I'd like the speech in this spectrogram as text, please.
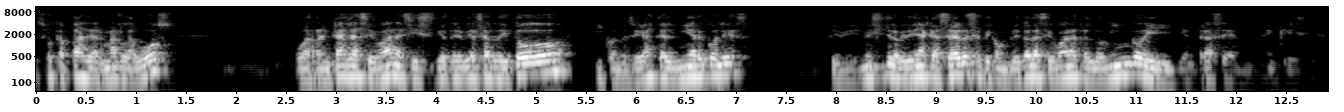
¿Sos capaz de armar la voz? ¿O arrancás la semana y decís, voy a hacer de todo? Y cuando llegaste al miércoles, no hiciste lo que tenías que hacer, se te completó la semana hasta el domingo y, entras en, crisis.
